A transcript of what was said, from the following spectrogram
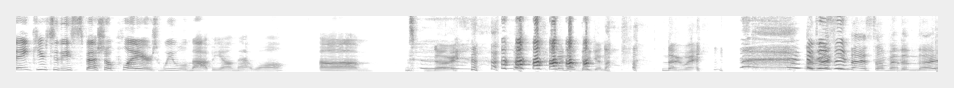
Thank you to these special players. We will not be on that wall. Um. No. We're not big enough. No way. I It doesn't. recognize some of them though.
